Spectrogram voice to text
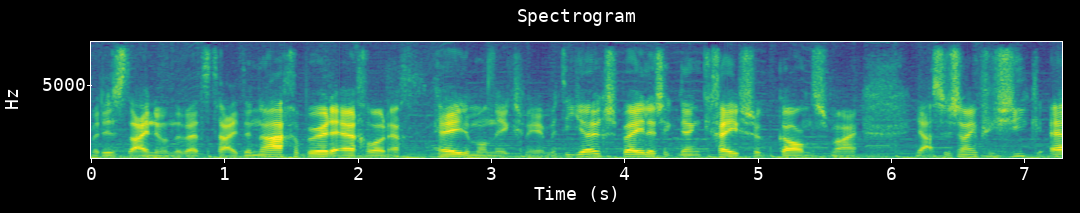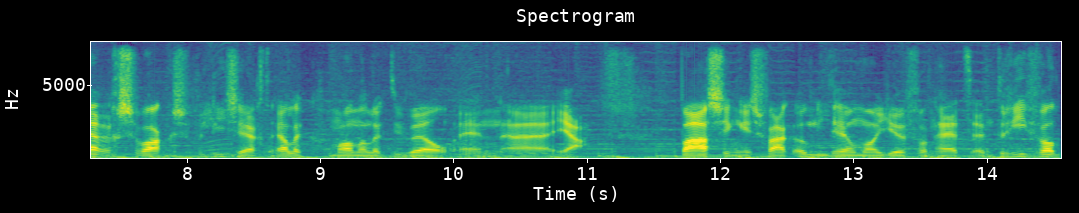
maar dit is het einde van de wedstrijd. Daarna gebeurde er gewoon echt helemaal niks meer. Met die jeugdspelers, ik denk geef ze een kans. Maar ja, ze zijn fysiek erg zwak. Ze verliezen echt elk mannelijk duel. En ja, passing is vaak ook niet helemaal je van het. En drie van,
